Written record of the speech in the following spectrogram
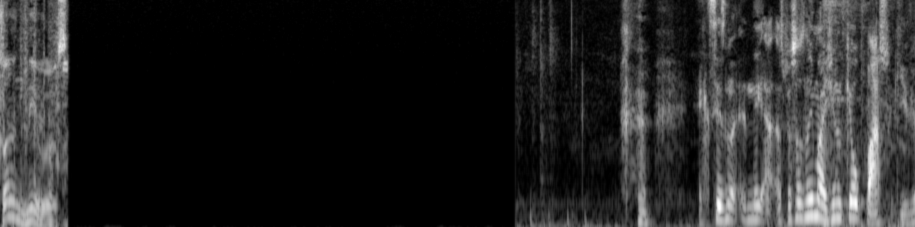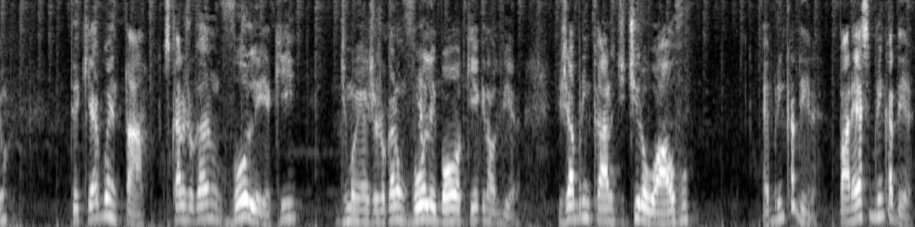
Pan News. É que vocês não- as pessoas não imaginam o que eu passo aqui, viu? Ter que aguentar. Os caras jogaram vôlei aqui de manhã, já jogaram voleibol aqui, Aguinaldo Vieira. Já brincaram de tiro ao alvo. É brincadeira. Parece brincadeira,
